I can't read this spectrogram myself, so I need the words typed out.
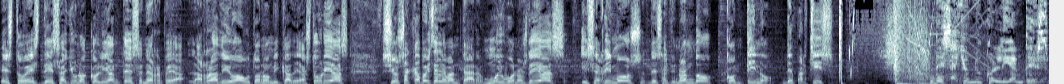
Esto es Desayuno Coliantes en RPA, la radio autonómica de Asturias. Si os acabáis de levantar, muy buenos días y seguimos desayunando con Tino de Parchís. Desayuno con liantes.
